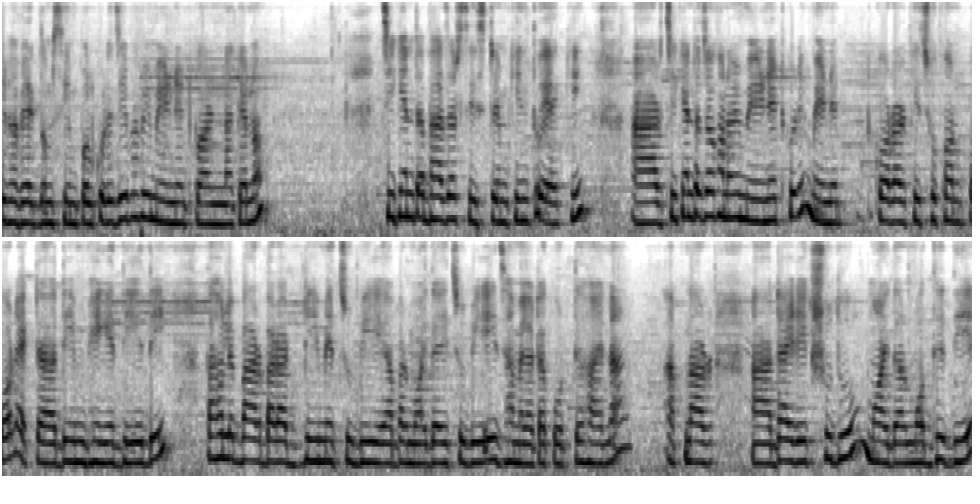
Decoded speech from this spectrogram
এভাবে একদম সিম্পল করে যেভাবে মেরিনেট করেন না কেন। চিকেনটা ভাজার সিস্টেম কিন্তু একই। আর চিকেনটা যখন আমি মেরিনেট করি মেরিনেট করার কিছুক্ষণ পর একটা ডিম ভেঙে দিয়ে দিই। তাহলে বারবার আর ডিমে চুবিয়ে, আবার ময়দায় চুবিয়ে এই ঝামেলাটা করতে হয় না। আপনার ডাইরেক্ট শুধু ময়দার মধ্যে দিয়ে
